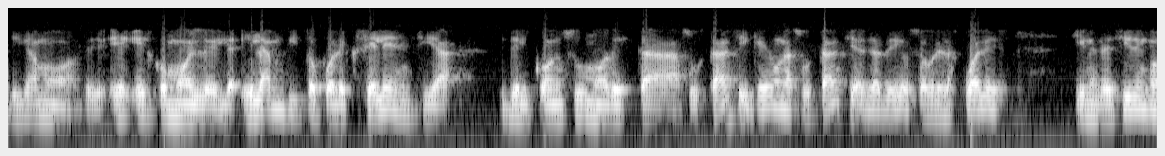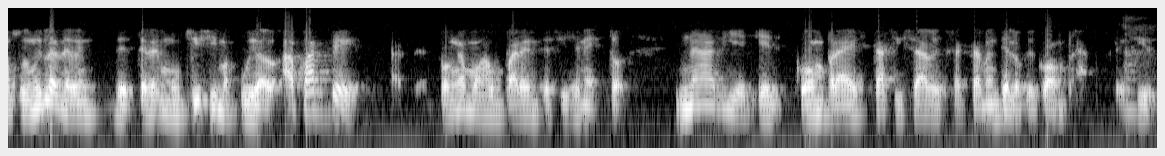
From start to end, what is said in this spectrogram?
digamos, es como el, ámbito por excelencia del consumo de esta sustancia y que es una sustancia, ya te digo, sobre las cuales quienes deciden consumirla deben de tener muchísimo cuidado. Aparte, pongamos un paréntesis en esto, nadie que compra casi sabe exactamente lo que compra. Es decir,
